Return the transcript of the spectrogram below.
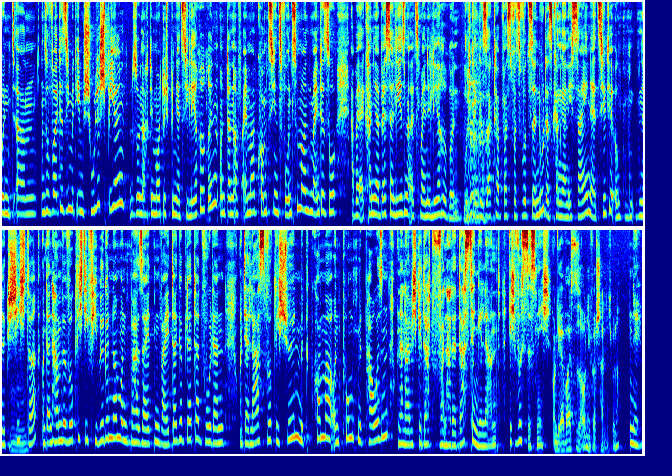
Und ähm, so wollte sie mit ihm Schule spielen, so nach dem Motto, ich bin jetzt die Lehrerin. Und dann auf einmal kommt sie ins Wohnzimmer und meinte so, aber er kann ja besser lesen als meine Lehrerin. Wo ich dann gesagt habe, was, was wird's denn du? Das kann gar nicht sein. Er erzählt dir irgendeine Geschichte. Und dann haben wir wirklich die Fibel genommen und ein paar Seiten weitergeblättert, wo dann, und er las wirklich schön mit Komma und Punkt, mit Pausen. Und dann habe ich gedacht, wann hat er das denn gelernt? Ich wusste es nicht. Und er weiß das auch nicht wahrscheinlich, oder? Nee.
